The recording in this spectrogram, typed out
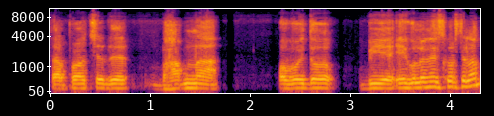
তারপর হচ্ছে যে ভাবনা অবৈধ বিয়ে এগুলো নিউজ করছিলাম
